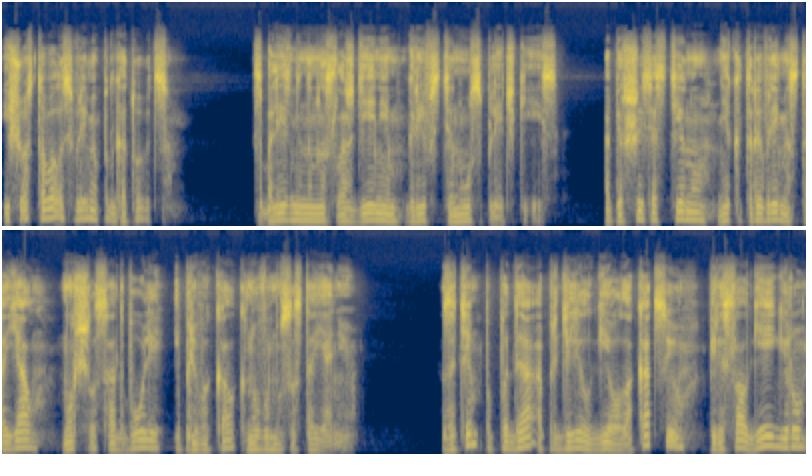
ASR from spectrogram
еще оставалось время подготовиться. С болезненным наслаждением Гриф стянул с плеч кейс. Опершись о стену, некоторое время стоял, морщился от боли и привыкал к новому состоянию. Затем по ПДА определил геолокацию, переслал Гейгеру,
